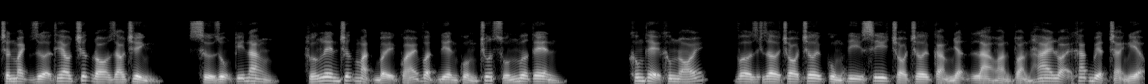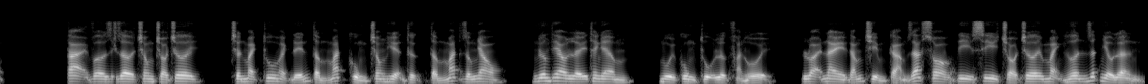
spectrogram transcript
Trần Mạch dựa theo trước đó giáo trình, sử dụng kỹ năng, hướng lên trước mặt bảy quái vật điên cuồng chuốt xuống mưa tên. Không thể không nói, vờ giờ trò chơi cùng DC trò chơi cảm nhận là hoàn toàn hai loại khác biệt trải nghiệm. Tại vờ giờ trong trò chơi, Trần Mạch thu hoạch đến tầm mắt cùng trong hiện thực tầm mắt giống nhau, nương theo lấy thanh âm, mùi cùng thụ lực phản hồi, loại này đắm chìm cảm giác so DC trò chơi mạnh hơn rất nhiều lần,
